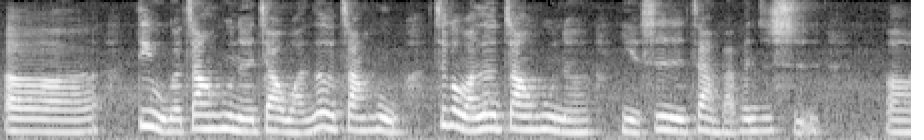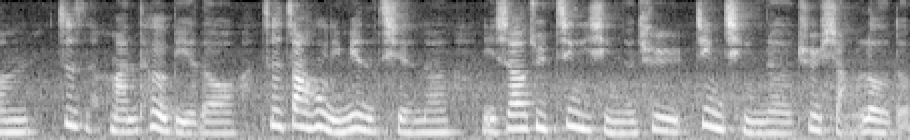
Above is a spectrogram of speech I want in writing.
呃第五个账户呢叫玩乐账户，这个玩乐账户呢也是占百分之十。嗯，这是蛮特别的哦。这账户里面的钱呢，你是要去尽情的去尽情的去享乐的，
